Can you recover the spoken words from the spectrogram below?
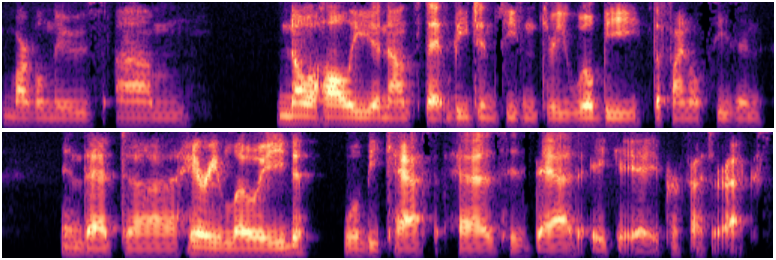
Marvel news, um, Noah Hawley announced that Legion season three will be the final season and that uh, Harry Lloyd will be cast as his dad, aka Professor X.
